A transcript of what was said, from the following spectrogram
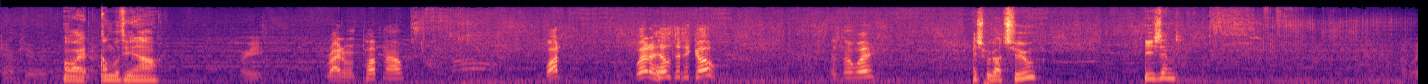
get up here with me. Alright, I'm with you now. Okay. Right on pop now. What? Where the hell did he go? There's no way. Yes, we got two. Decent. No.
